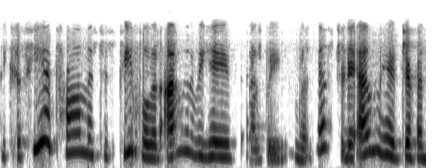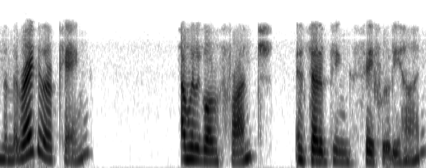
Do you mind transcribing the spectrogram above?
because he had promised his people that I'm going to behave, as we learned yesterday, I'm going to behave different than the regular king. I'm going to go in front instead of being safely behind.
